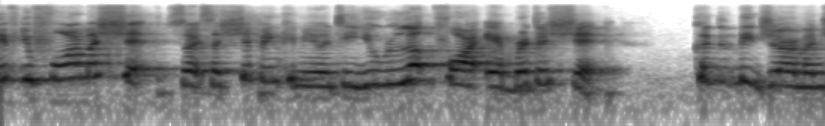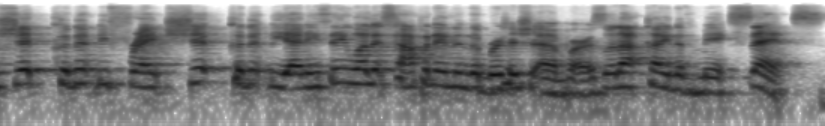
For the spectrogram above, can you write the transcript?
if you form a ship, so it's a shipping community, you look for a British ship. Could it be German ship? Could it be French ship? Could it be anything? Well, it's happening in the British Empire. So that kind of makes sense.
